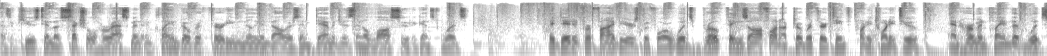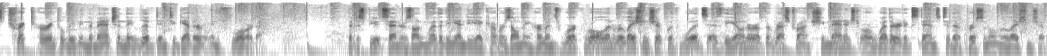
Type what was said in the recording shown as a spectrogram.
has accused him of sexual harassment and claimed over $30 million in damages in a lawsuit against Woods. They dated for five years before Woods broke things off on October 13, 2022, and Herman claimed that Woods tricked her into leaving the mansion they lived in together in Florida. The dispute centers on whether the NDA covers only Herman's work role and relationship with Woods as the owner of the restaurant she managed or whether it extends to their personal relationship.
